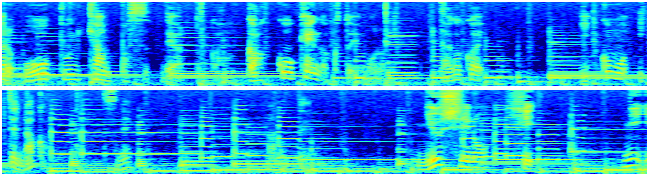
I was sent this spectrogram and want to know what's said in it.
いわゆるオープンキャンパスであるとか学校見学というものに大学は一個も行ってなかったんですね。なので入試の日に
